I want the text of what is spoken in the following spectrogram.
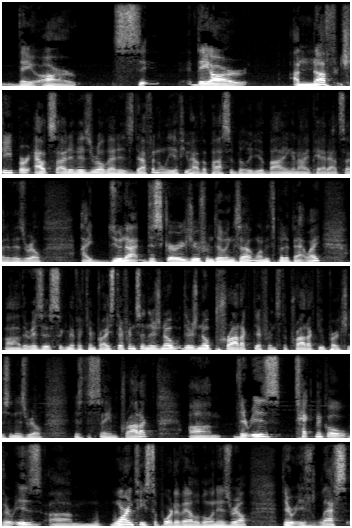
they are they are enough cheaper outside of Israel that is definitely, if you have the possibility of buying an iPad outside of Israel, I do not discourage you from doing so. Let me put it that way. Uh, there is a significant price difference, and there's no there's no product difference. The product you purchase in Israel is the same product. Um, there is technical, there is um, warranty support available in Israel. There is less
